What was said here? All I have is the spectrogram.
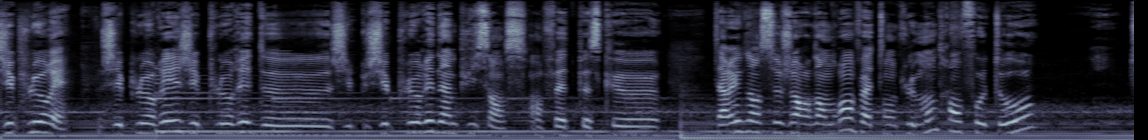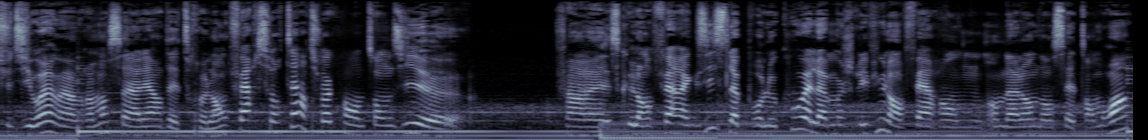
J'ai pleuré. J'ai pleuré, j'ai pleuré de, j'ai pleuré d'impuissance, en fait, parce que t'arrives dans ce genre d'endroit, en fait, on te le montre en photo. Tu te dis, ouais, vraiment, ça a l'air d'être l'enfer sur Terre, tu vois, quand on dit, euh, est-ce que l'enfer existe, là, pour le coup? Là, moi, je l'ai vu, l'enfer, en, allant dans cet endroit.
